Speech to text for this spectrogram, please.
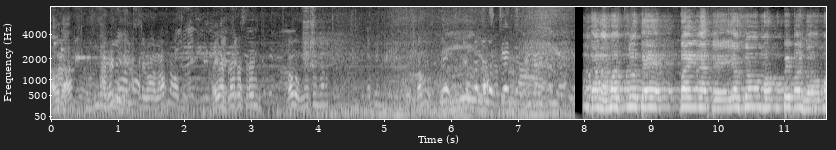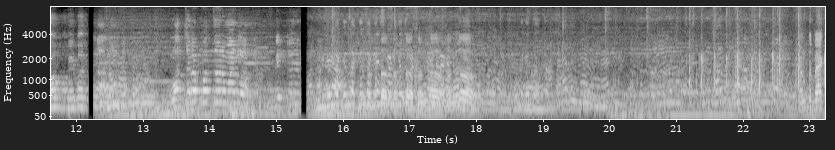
అవునా అయ్యా బ్రేకర్స్ రండి బాబు మూసుకున్నాను ధనమశ్నుతే వైనతేయసో మంపిబసో మంపిబ వజ్రపుత్తూరు మండలం సంతో సంతో సంతో to back.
